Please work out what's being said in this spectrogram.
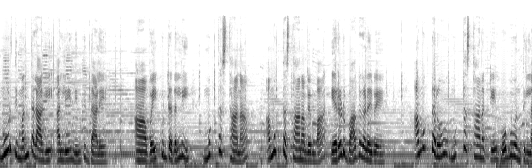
ಮೂರ್ತಿಮಂತಳಾಗಿ ಅಲ್ಲಿ ನಿಂತಿದ್ದಾಳೆ. ಆ ವೈಕುಂಠದಲ್ಲಿ ಮುಕ್ತ ಸ್ಥಾನ, ಅಮುಕ್ತ ಸ್ಥಾನವೆಂಬ ಎರಡು ಭಾಗಗಳಿವೆ. ಅಮುಕ್ತರು ಮುಕ್ತ ಸ್ಥಾನಕ್ಕೆ ಹೋಗುವಂತಿಲ್ಲ.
